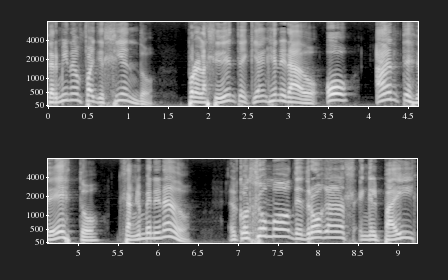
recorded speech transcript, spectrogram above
terminan falleciendo por el accidente que han generado o antes de esto se han envenenado. El consumo de drogas en el país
